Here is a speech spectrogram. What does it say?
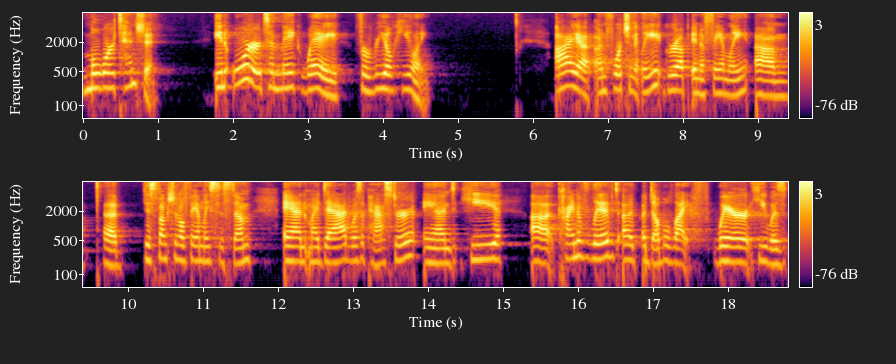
more tension in order to make way for real healing. I, uh, unfortunately, grew up in a family, um, a dysfunctional family system, and my dad was a pastor, and he uh, kind of lived a, a double life where he was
